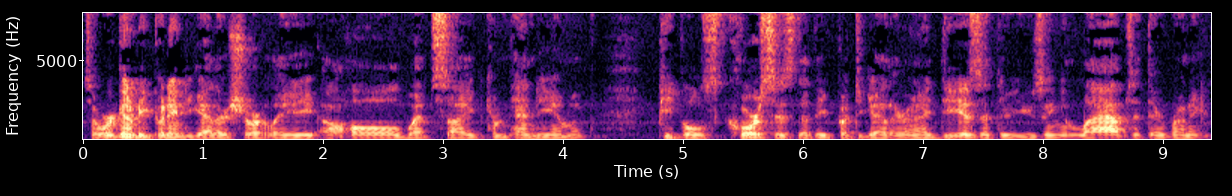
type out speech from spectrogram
So we're going to be putting together shortly a whole website compendium of people's courses that they put together and ideas that they're using and labs that they're running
